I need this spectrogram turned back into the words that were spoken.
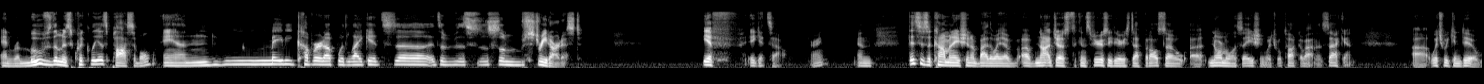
and removes them as quickly as possible, and maybe cover it up with like it's uh, it's a it's some street artist. If it gets out, right? And this is a combination of, by the way, of, of not just the conspiracy theory stuff, but also uh, normalization, which we'll talk about in a second, uh, which we can do.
